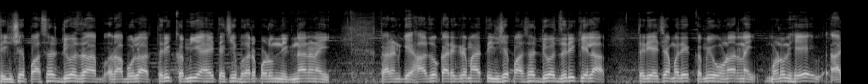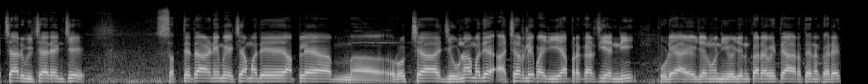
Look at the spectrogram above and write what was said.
तीनशे पासष्ट दिवस राब राबवला तरी कमी आहे त्याची भर पडून निघणार नाही. कारण की हा जो कार्यक्रम आहे तीनशे पासष्ट दिवस जरी केला तरी याच्यामध्ये कमी होणार नाही. म्हणून हे आचार विचार यांचे सत्यता आणि याच्यामध्ये आपल्या रोजच्या जीवनामध्ये आचरले पाहिजे. या प्रकारची यांनी पुढे आयोजन व नियोजन करावे त्या अर्थानं खरंच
